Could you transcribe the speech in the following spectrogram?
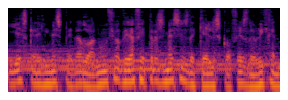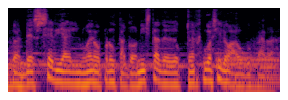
Y es que el inesperado anuncio de hace tres meses de que el escocés de origen duendés sería el nuevo protagonista de Doctor Who así lo auguraba.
